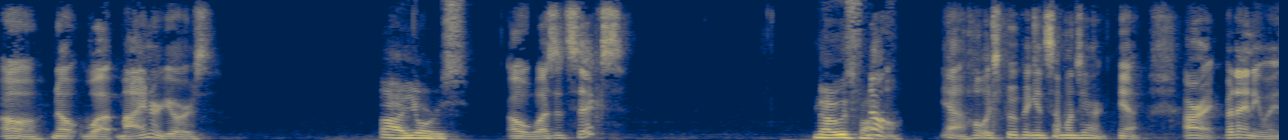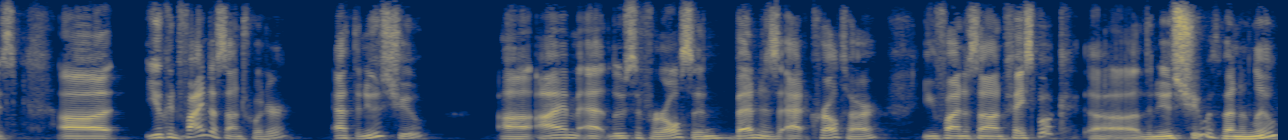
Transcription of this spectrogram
Oh, no, what, mine or yours? Ah, yours. Oh, was it six? No, it was five. No. Yeah, holy pooping in someone's yard. Yeah. All right. But anyways, uh, you can find us on Twitter at the News Chew. Uh, I'm at Lucifer Olson. Ben is at Kreltar. You can find us on Facebook, uh, The News Chew with Ben and Lou.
